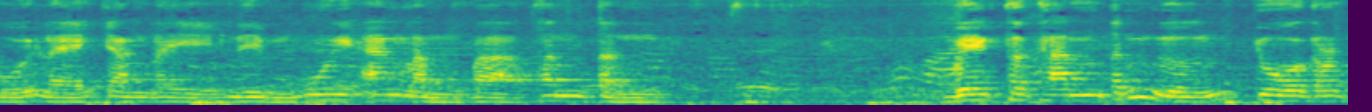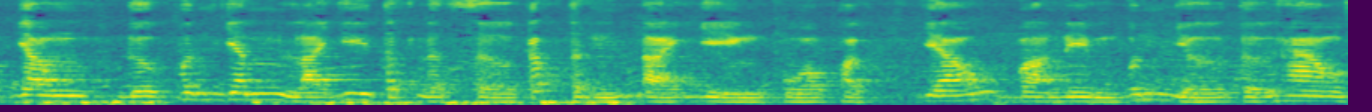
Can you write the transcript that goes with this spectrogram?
buổi lễ tràn đầy niềm vui an lành và thanh tịnh Việc thực hành tín ngưỡng chùa Rạch Dòng được vinh danh là di tích lịch sử cấp tỉnh đại diện của Phật giáo và niềm vinh dự tự hào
